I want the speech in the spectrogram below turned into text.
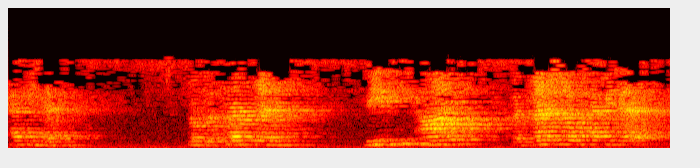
happiness. So the person leaves behind the sensual happiness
